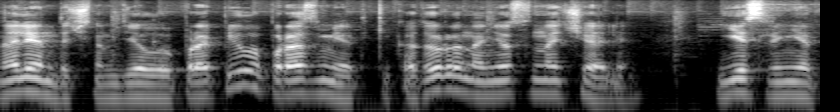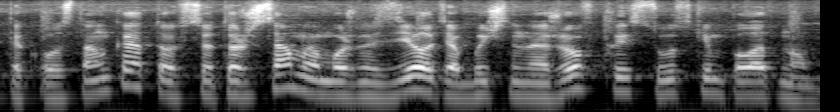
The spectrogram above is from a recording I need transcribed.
На ленточном делаю пропилы по разметке, которую нанес в начале. Если нет такого станка, то все то же самое можно сделать обычной ножовкой с узким полотном.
